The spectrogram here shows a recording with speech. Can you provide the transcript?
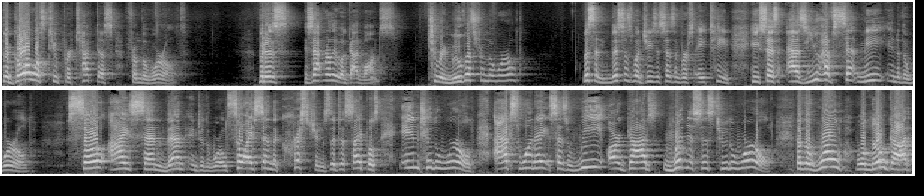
Their goal was to protect us from the world. But is, is that really what God wants? To remove us from the world? Listen, this is what Jesus says in verse 18. He says, As you have sent me into the world, so I send them into the world. So I send the Christians, the disciples, into the world. Acts 1 8 says, We are God's witnesses to the world, that the world will know God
